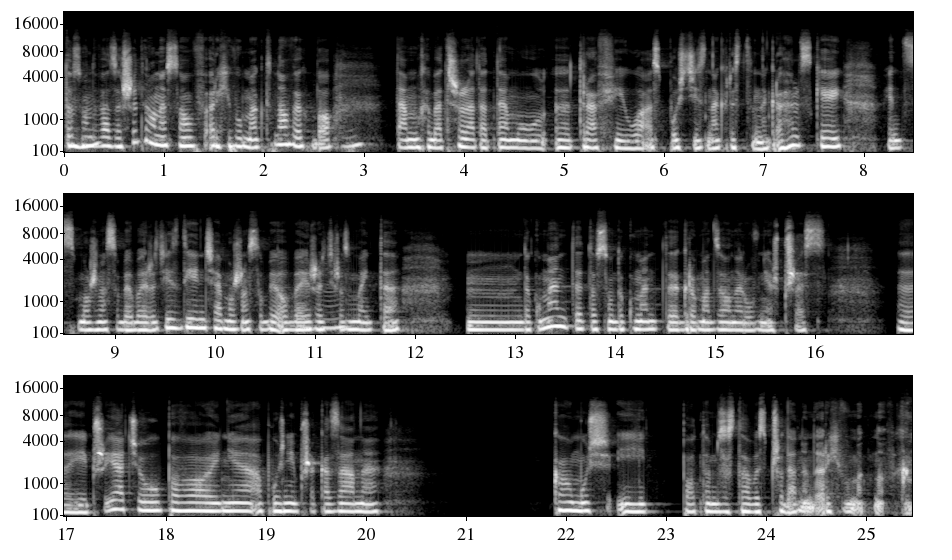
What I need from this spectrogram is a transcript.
to mhm. są dwa zeszyty, one są w archiwum akt nowych, bo mhm. tam chyba trzy lata temu y, trafiła spuścizna Krystyny Grachelskiej, więc można sobie obejrzeć jej zdjęcia, można sobie obejrzeć mhm. rozmaite dokumenty. To są dokumenty gromadzone również przez y, jej przyjaciół po wojnie, a później przekazane komuś i potem zostały sprzedane do archiwum akt nowych.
